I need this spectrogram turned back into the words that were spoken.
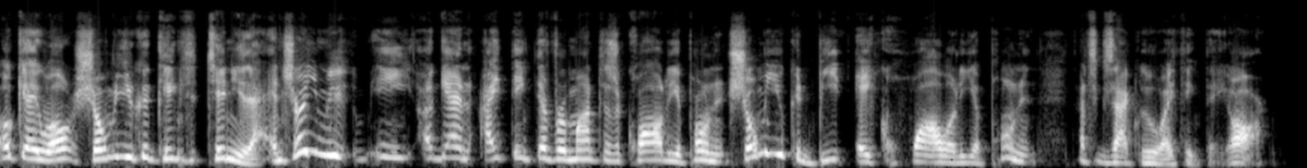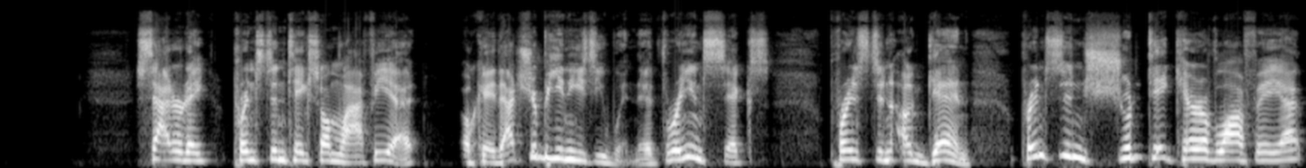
Okay, well, show me you could continue that and show me again. I think that Vermont is a quality opponent. Show me you could beat a quality opponent. That's exactly who I think they are. Saturday, Princeton takes on Lafayette. Okay, that should be an easy win. They're three and six. Princeton again. Princeton should take care of Lafayette.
